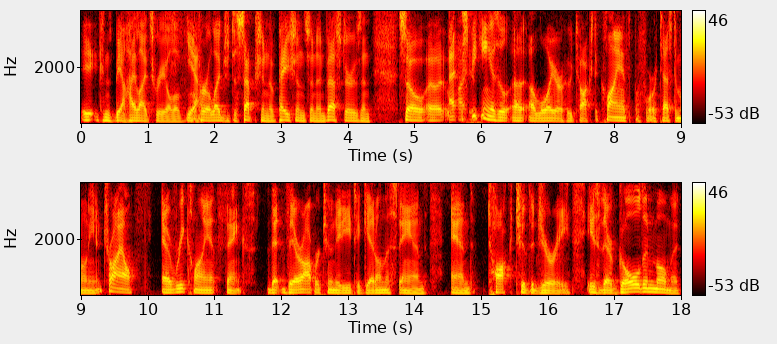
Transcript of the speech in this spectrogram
it can be a highlights reel of, Yeah. of her alleged deception of patients and investors, and so uh, Uh, Speaking as a, a, a lawyer who talks to clients before testimony and trial, every client thinks that their opportunity to get on the stand and talk to the jury is their golden moment,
